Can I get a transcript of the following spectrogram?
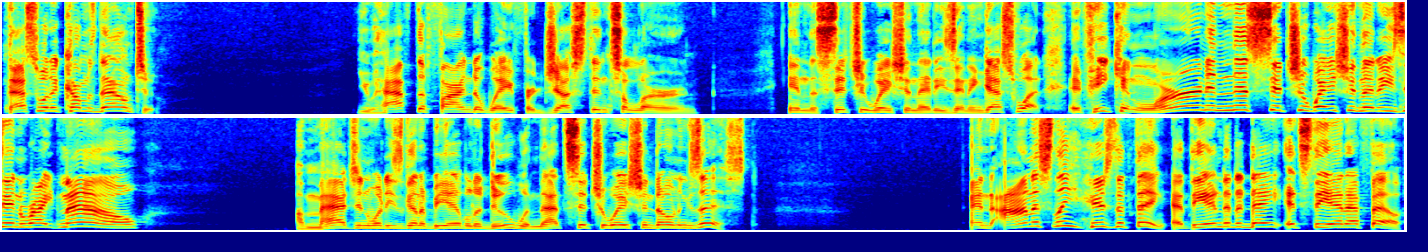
That's what it comes down to. You have to find a way for Justin to learn in the situation that he's in. And guess what? If he can learn in this situation that he's in right now, imagine what he's going to be able to do when that situation don't exist. And honestly, here's the thing. At the end of the day, it's the NFL.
